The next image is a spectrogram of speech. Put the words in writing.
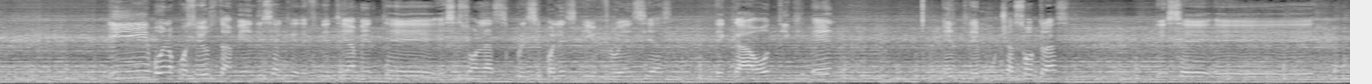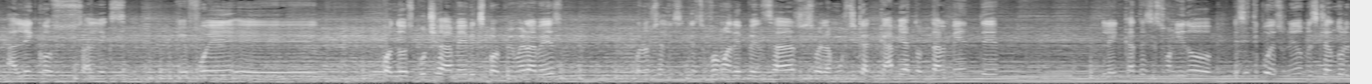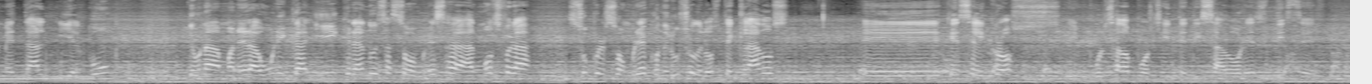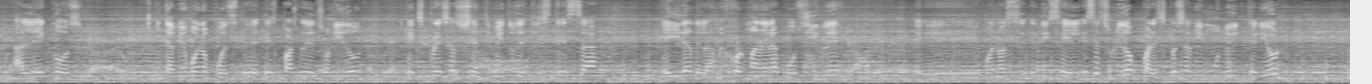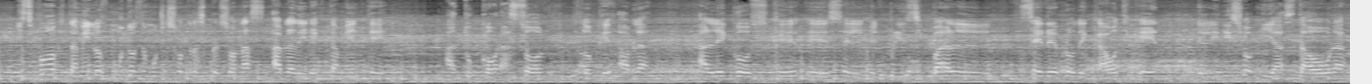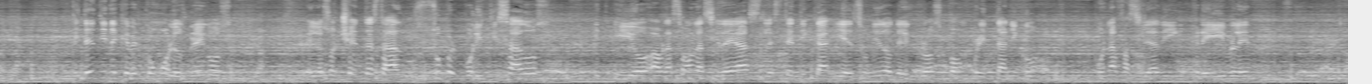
Y bueno, pues ellos también dicen que definitivamente esas son las principales influencias de Chaotic en, entre muchas otras. Dice eh, Alecos, Alex, que fue eh, cuando escucha a Mavix por primera vez, bueno, él dice que su forma de pensar sobre la música cambia totalmente. Le encanta ese sonido, ese tipo de sonido mezclando el metal y el punk de una manera única y creando esa, sombra, esa atmósfera súper sombría con el uso de los teclados, eh, que es el cross impulsado por sintetizadores, dice Alecos. Y también, bueno, pues eh, es parte del sonido que expresa sus sentimientos de tristeza e ira de la mejor manera posible. Eh, bueno, dice él, es el sonido para expresar mi mundo interior y supongo que también los mundos de muchas otras personas habla directamente a tu corazón, lo que habla Alecos, que es el, principal cerebro de Chaotic del inicio y hasta ahora. También tiene que ver cómo los griegos en los 80 estaban súper politizados y, abrazaron las ideas, la estética y el sonido del cross punk británico con una facilidad increíble.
